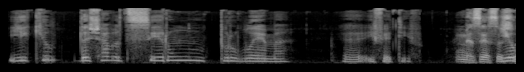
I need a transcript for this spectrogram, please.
e aquilo deixava de ser um problema uh, efetivo. Mas essas eu...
